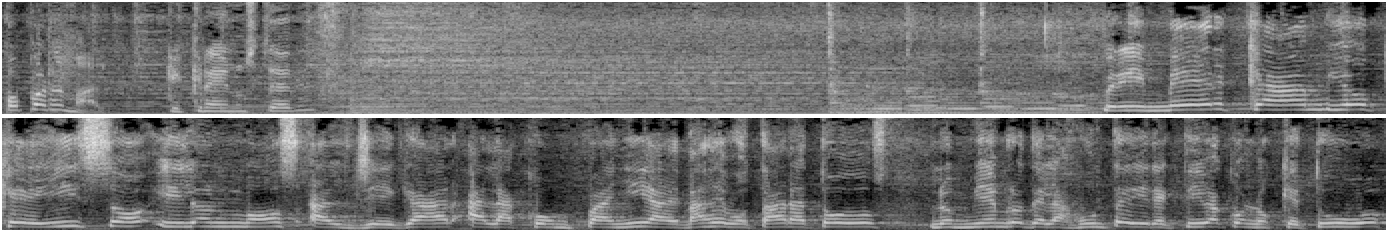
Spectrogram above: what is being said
o para mal. ¿Qué creen ustedes? Primer cambio que hizo Elon Musk al llegar a la compañía, además de votar a todos los miembros de la junta directiva con los que tuvo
